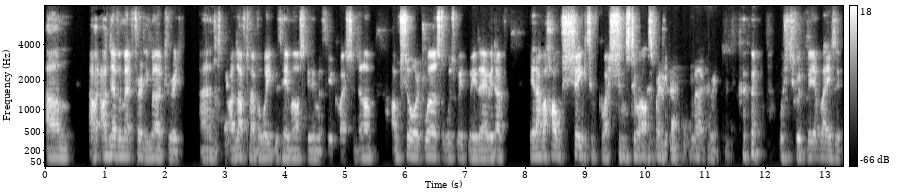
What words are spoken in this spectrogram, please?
um, I, would never met Freddie Mercury, and I'd love to have a week with him, asking him a few questions. And I'm I'm sure if Wurzel was with me there, he'd have he'd have a whole sheet of questions to ask Freddie Mercury, which would be amazing.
